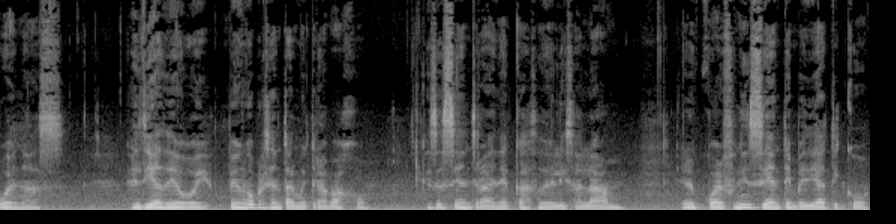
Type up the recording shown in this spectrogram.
Buenas. El día de hoy vengo a presentar mi trabajo, que se centra en el caso de Lisa Lam, el cual fue un incidente mediático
